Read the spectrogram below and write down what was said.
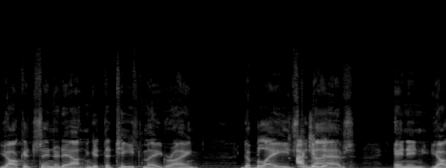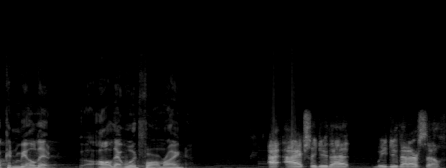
y'all could send it out and get the teeth made, right? The blades, I the can do- knives, and then y'all can mill that all that wood for them, right? I, I actually do that. We do that ourselves.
